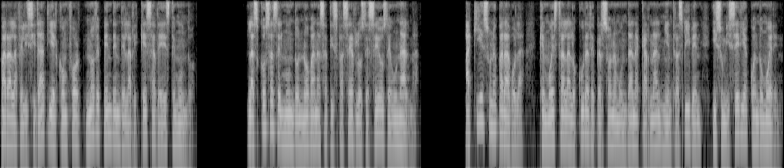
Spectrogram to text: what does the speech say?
para la felicidad y el confort no dependen de la riqueza de este mundo. Las cosas del mundo no van a satisfacer los deseos de un alma. Aquí es una parábola que muestra la locura de persona mundana carnal mientras viven y su miseria cuando mueren.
